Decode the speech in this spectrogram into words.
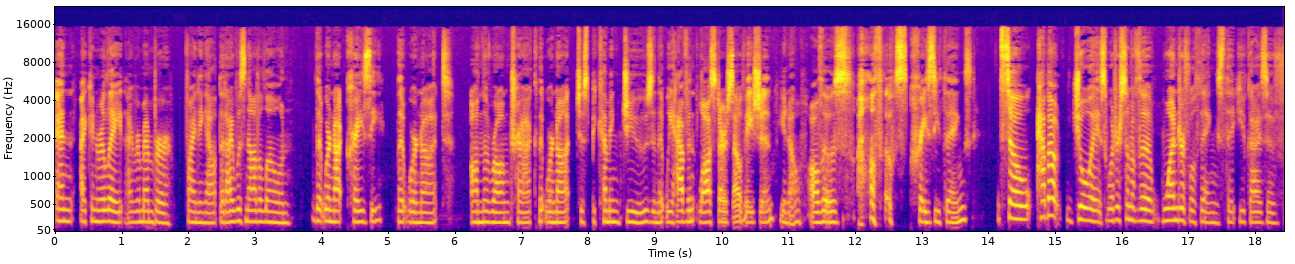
And I can relate. I remember finding out that I was not alone that we're not crazy, that we're not on the wrong track, that we're not just becoming Jews and that we haven't lost our salvation, you know, all those all those crazy things. So, how about joys? What are some of the wonderful things that you guys have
